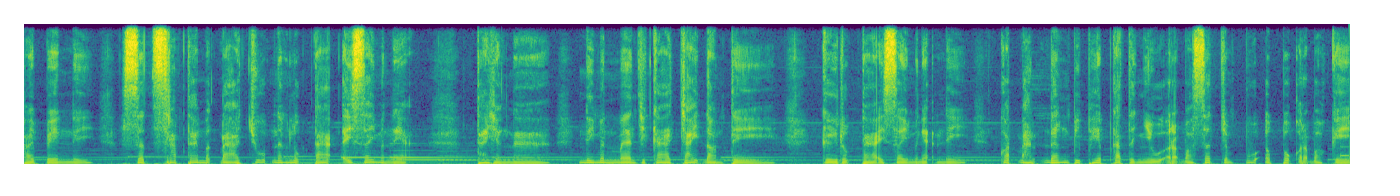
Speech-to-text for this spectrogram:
ហើយពេលនេះសិទ្ធស្រាប់តែមកដើរជួបនឹងលោកតាអីសីម្នាក់តែយ៉ាងណានេះមិនមែនជាការចៃដន្យទេ គឺលោកតាអេសីម្នាក់នេះគាត់បានដឹងពីភាពកតញ្ញូរបស់សិទ្ធចំពោះឪពុករបស់គេ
